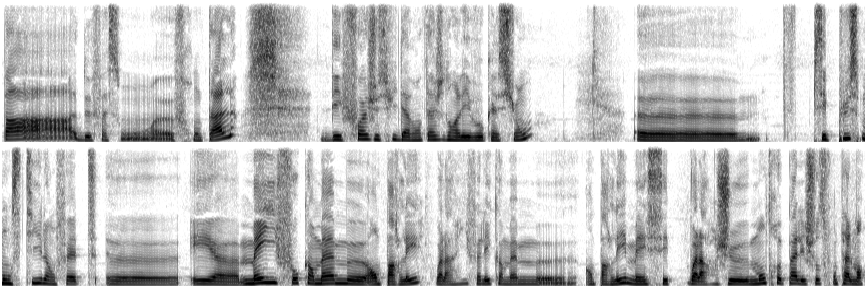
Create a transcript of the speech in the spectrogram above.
pas de façon frontale. Des fois, je suis davantage dans l'évocation. Euh, c'est plus mon style en fait. Euh, et, euh, mais il faut quand même euh, en parler. Voilà, il fallait quand même euh, en parler. Mais c'est voilà, je montre pas les choses frontalement.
